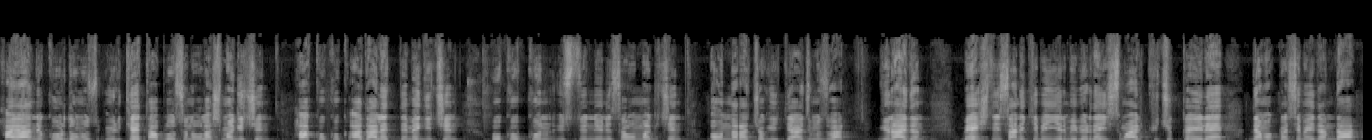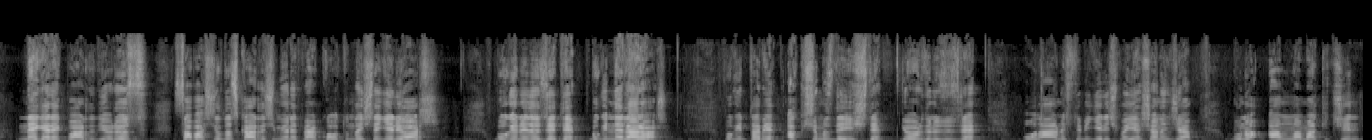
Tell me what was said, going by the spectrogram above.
Hayalini kurduğumuz ülke tablosuna ulaşmak için, hak, hukuk, adalet demek için, hukukun üstünlüğünü savunmak için onlara çok ihtiyacımız var. Günaydın. 5 Nisan 2021'de İsmail Küçükkaya ile Demokrasi Meydanı'nda ne gerek vardı diyoruz. Savaş Yıldız kardeşim yönetmen koltuğunda işte geliyor. Bugünün özeti. Bugün neler var? Bugün tabii akışımız değişti gördüğünüz üzere. Olağanüstü bir gelişme yaşanınca bunu anlamak için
